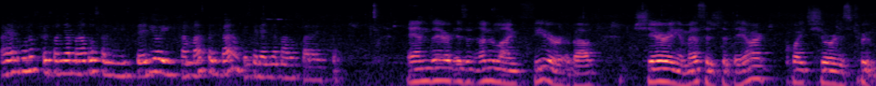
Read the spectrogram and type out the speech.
Hay algunos que son llamados al ministerio y jamás pensaron que serían llamados para esto. And there is an underlying fear about sharing a message that they aren't quite sure is true.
